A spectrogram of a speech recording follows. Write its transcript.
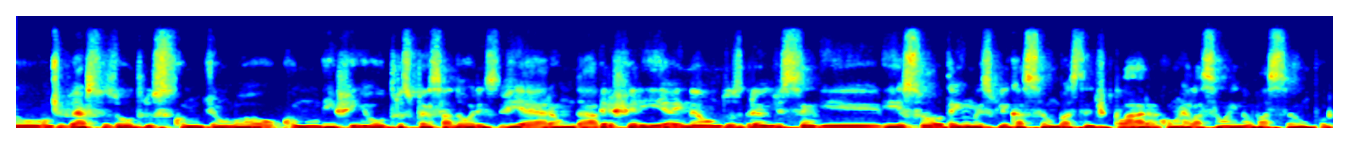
ou diversos outros, como John Law, como, enfim, outros pensadores vieram da periferia e não dos grandes centros. E isso tem uma explicação bastante clara com relação à inovação, porque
